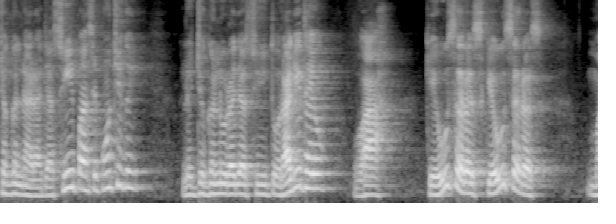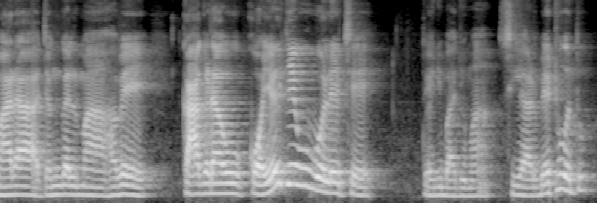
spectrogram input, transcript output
જંગલના રાજા સિંહ પાસે પહોંચી ગઈ. એટલે જંગલનો રાજા સિંહ તો રાજી થયો. વાહ, કેવું સરસ કેવું સરસ. મારા જંગલમાં હવે કાગડાઓ કોયલ જેવું બોલે છે. તો એની બાજુમાં શિયાળ બેઠું હતું.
